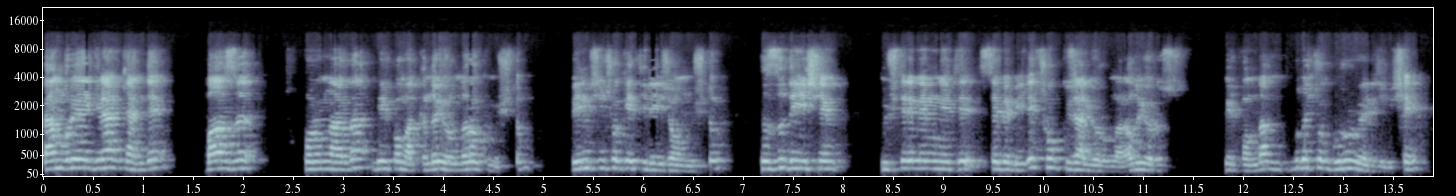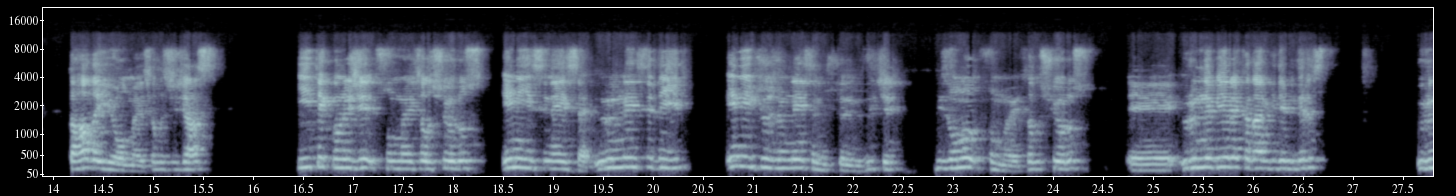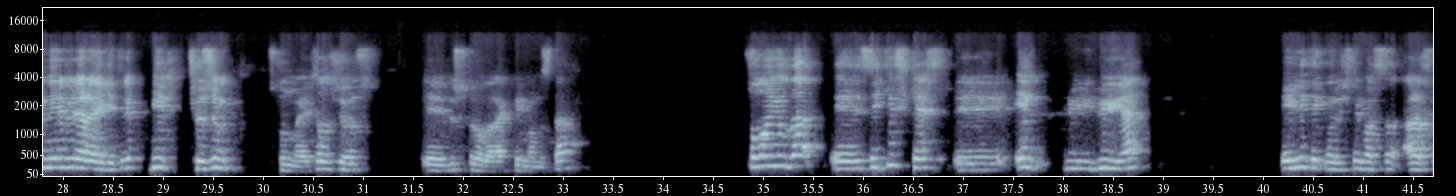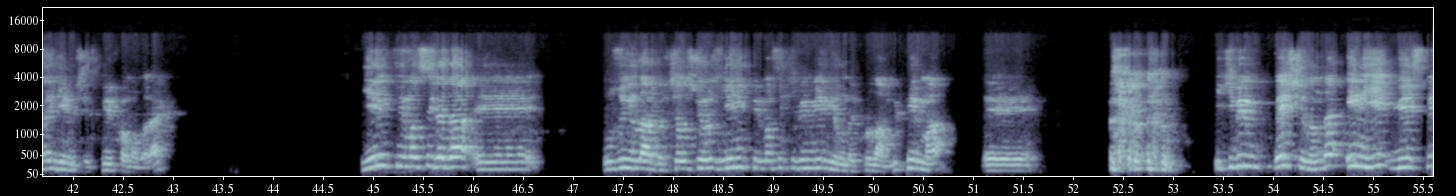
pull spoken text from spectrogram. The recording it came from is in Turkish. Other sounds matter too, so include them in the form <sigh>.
ben buraya girerken de bazı forumlarda Birkom hakkında yorumları okumuştum. Benim için çok etkileyici olmuştu. Hızlı değişim, müşteri memnuniyeti sebebiyle çok güzel yorumlar alıyoruz Birkom'dan. Bu da çok gurur verici bir şey. Daha da iyi olmaya çalışacağız. İyi teknoloji sunmaya çalışıyoruz. En iyisi neyse, ürün neyse değil, en iyi çözüm neyse müşterimiz için biz onu sunmaya çalışıyoruz. Ee, ürünle bir yere kadar gidebiliriz. Ürünleri bir araya getirip bir çözüm sunmaya çalışıyoruz e, düstur olarak firmamızda. Son 10 yılda e, 8 kez e, en büyü- büyüyen 50 teknoloji firması arasına girmişiz Birkom olarak. Yeni firmasıyla da e, uzun yıllardır çalışıyoruz. Yeni firması 2001 yılında kurulan bir firma. E, <coughs> 2005 yılında en iyi USB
